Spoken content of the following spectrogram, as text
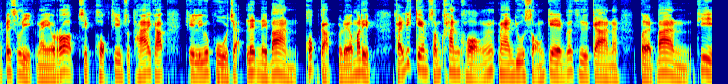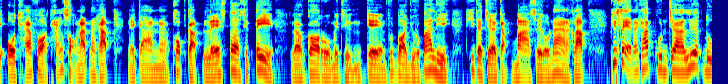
มเปี้ยนส์ลีกในรอบ 16 ทีมสุดท้ายครับ ที่ลิเวอร์พูลจะเล่นในบ้านพบกับเรอัลมาดริดขณะที่เกมสำคัญของแมนยู2เกมก็คือการ เปิดบ้านที่โอทราฟอร์ดทั้ง 2 นัดนะครับ ในการพบกับเลสเตอร์ซิตี้แล้วก็รวมไปถึงเกมฟุตบอลยูโรปาลีกที่จะเจอกับบาร์เซโลนานะครับ พิเศษนะครับคุณจะเลือกดู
